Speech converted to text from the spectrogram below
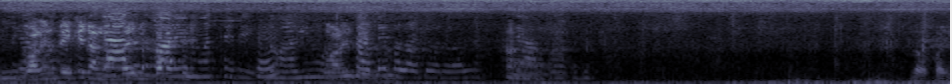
ਦਿਵਾਲੀ ਨੂੰ ਟੇਕ ਕੇ ਜਾਂਦਾ ਹੁੰਦਾ ਜੀ ਮੱਥਾ ਦੀਵਾਲੀ ਨੂੰ ਮੱਥੇ ਟੇਕ ਦੀਵਾਲੀ ਨੂੰ ਸਾਡੇ ਭਲਾ ਚੋਰ ਵੱਲ ਹਾਂ। ਲਓ ਭਾਈ।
